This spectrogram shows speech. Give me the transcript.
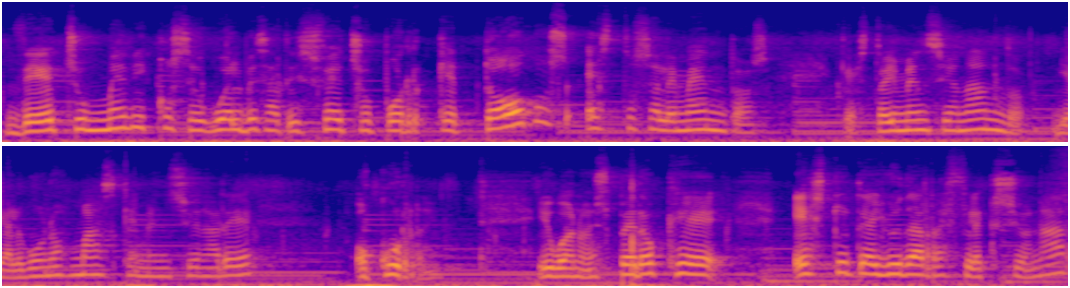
De hecho, un médico se vuelve satisfecho porque todos estos elementos que estoy mencionando y algunos más que mencionaré ocurren. Y bueno, espero que esto te ayude a reflexionar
